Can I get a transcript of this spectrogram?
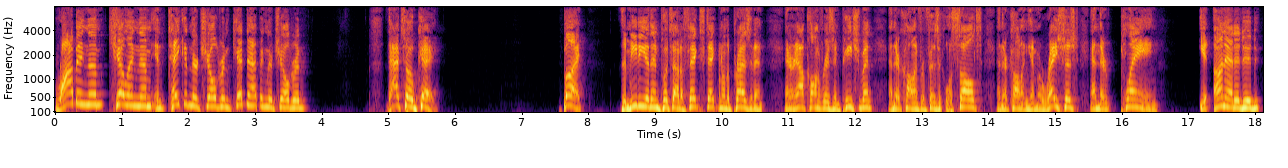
robbing them, killing them, and taking their children, kidnapping their children, that's okay. But the media then puts out a fake statement on the president and are now calling for his impeachment and they're calling for physical assaults and they're calling him a racist and they're playing it unedited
